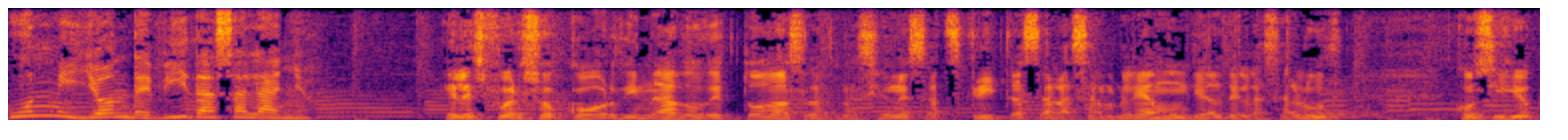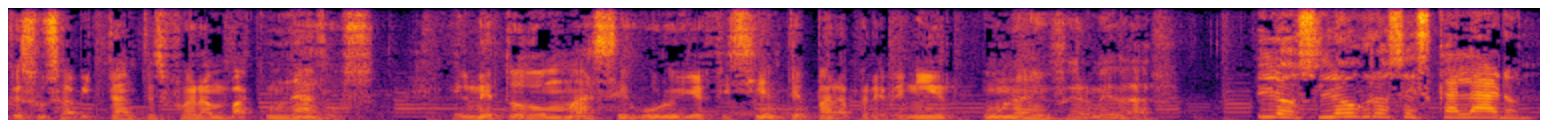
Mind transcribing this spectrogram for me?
un millón de vidas al año. El esfuerzo coordinado de todas las naciones adscritas a la Asamblea Mundial de la Salud consiguió que sus habitantes fueran vacunados, el método más seguro y eficiente para prevenir una enfermedad. Los logros escalaron.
